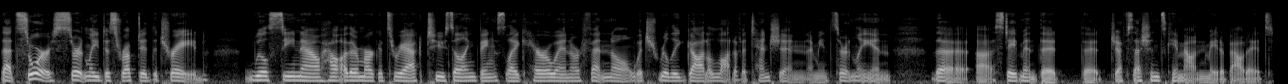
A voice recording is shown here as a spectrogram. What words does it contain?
that source certainly disrupted the trade. We'll see now how other markets react to selling things like heroin or fentanyl, which really got a lot of attention. I mean, certainly in the uh, statement that that Jeff Sessions came out and made about it.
